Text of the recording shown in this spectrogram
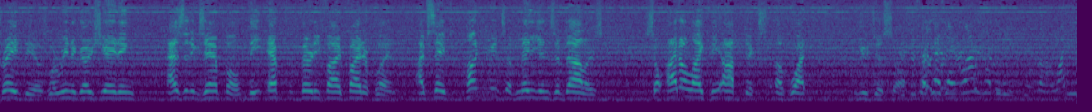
trade deals. We're renegotiating, as an example, the F-35 fighter plane. I've saved hundreds of millions of dollars. So I don't like the optics of what you just saw. So, President, what happened in Cuba? What you,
